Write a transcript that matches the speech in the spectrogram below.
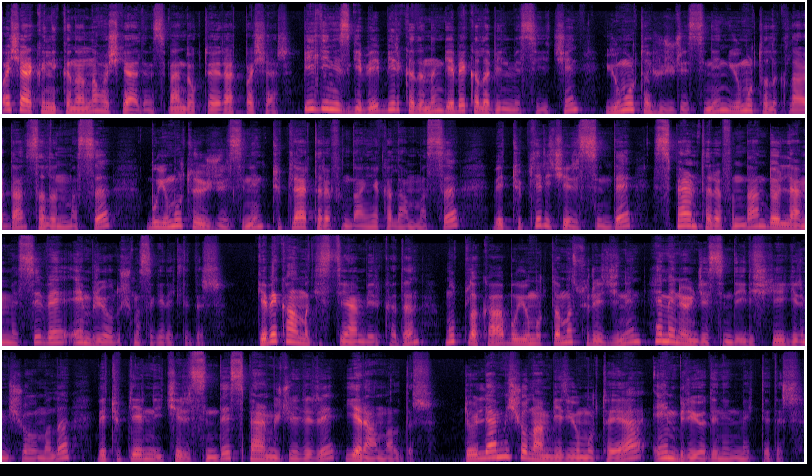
Başar Klinik kanalına hoş geldiniz. Ben Doktor Erat Başar. Bildiğiniz gibi bir kadının gebe kalabilmesi için yumurta hücresinin yumurtalıklardan salınması, bu yumurta hücresinin tüpler tarafından yakalanması ve tüpler içerisinde sperm tarafından döllenmesi ve embriyo oluşması gereklidir. Gebe kalmak isteyen bir kadın mutlaka bu yumurtlama sürecinin hemen öncesinde ilişkiye girmiş olmalı ve tüplerin içerisinde sperm hücreleri yer almalıdır. Döllenmiş olan bir yumurtaya embriyo denilmektedir.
